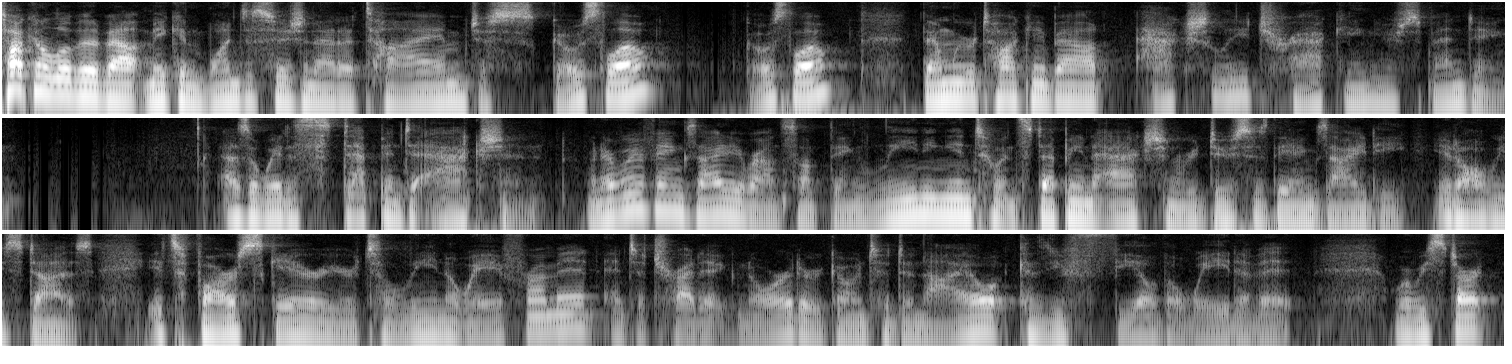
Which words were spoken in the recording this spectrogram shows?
talking a little bit about making one decision at a time. Just go slow, go slow. Then we were talking about actually tracking your spending as a way to step into action. Whenever we have anxiety around something, leaning into it and stepping into action reduces the anxiety. It always does. It's far scarier to lean away from it and to try to ignore it or go into denial because you feel the weight of it. Where we start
